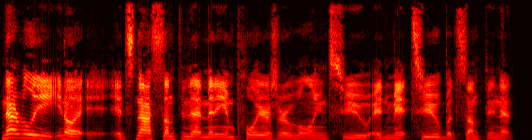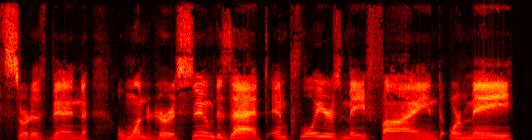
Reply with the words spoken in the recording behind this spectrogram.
not really, you know, it's not something that many employers are willing to admit to, but something that's sort of been wondered or assumed is that employers may find or may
